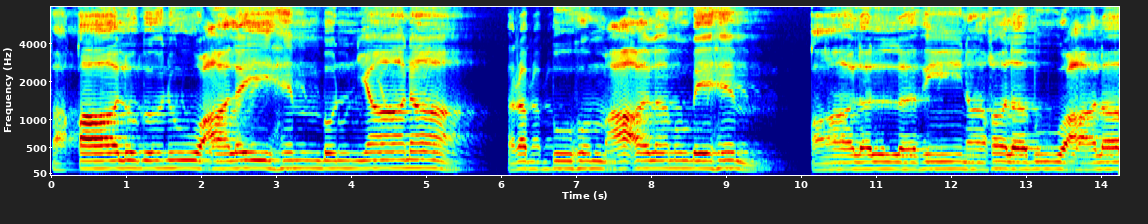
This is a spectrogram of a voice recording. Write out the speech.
فقالوا ابنوا عليهم بنيانا ربهم اعلم بهم قال الذين غلبوا على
